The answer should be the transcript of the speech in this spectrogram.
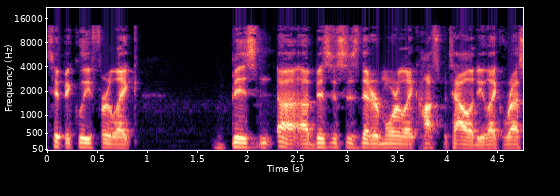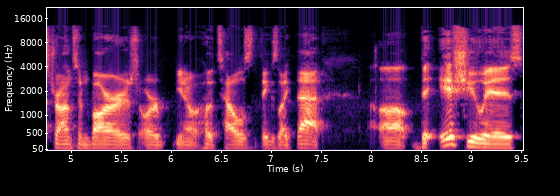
typically for like business uh, uh, businesses that are more like hospitality, like restaurants and bars, or you know hotels and things like that. Uh, the issue is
